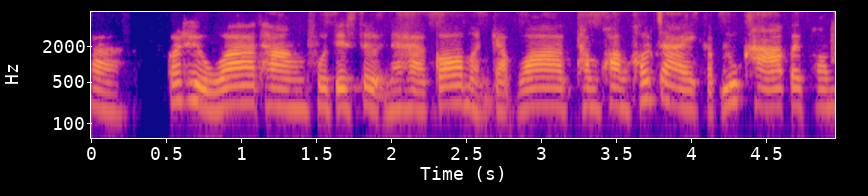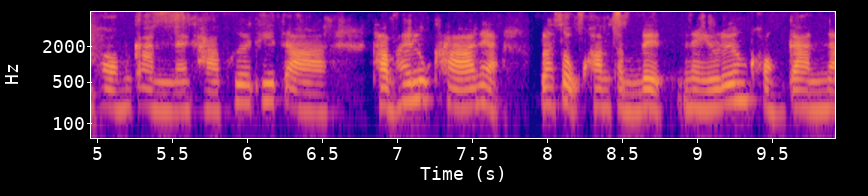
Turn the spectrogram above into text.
ค่ะ ก็ถือว่าทางฟูจิสึนะคะก็เหมือนกับว่าทำความเข้าใจกับลูกค้าไปพร้อม ๆ กันนะคะ เพื่อที่จะทำให้ลูกค้าเนี่ยประสบความสำเร็จในเรื่องของการน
